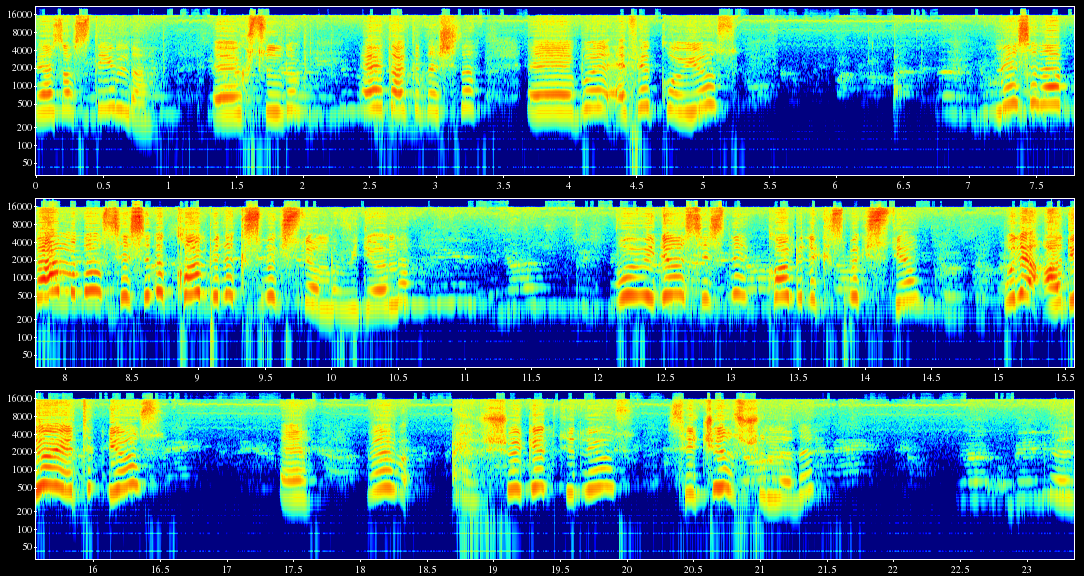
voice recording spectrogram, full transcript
Biraz hastayım da. Ee, öksürdüm. Evet arkadaşlar. ee, bu efekt koyuyoruz. Mesela ben bunu sesini komple kısmak istiyorum bu videonun. Bu videonun sesini komple kısmak istiyorum. Buraya audio'ya tıklıyoruz. E, ve şu getiriyoruz. Seçiyoruz şunları. Ve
